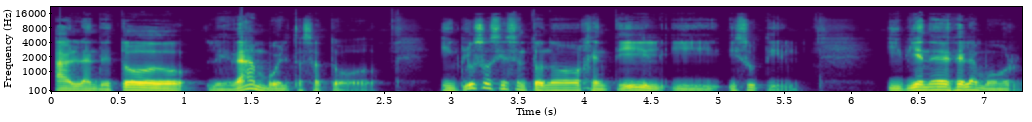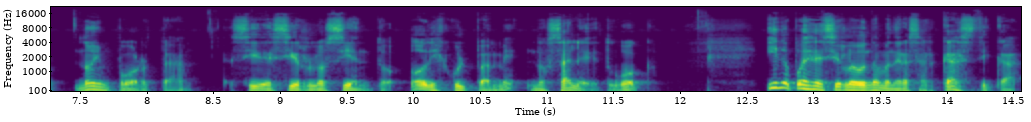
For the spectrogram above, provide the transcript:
hablan de todo, le dan vueltas a todo incluso si es en tono gentil y, sutil, y viene desde el amor, no importa si decir lo siento o discúlpame no sale de tu boca. Y no puedes decirlo de una manera sarcástica,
